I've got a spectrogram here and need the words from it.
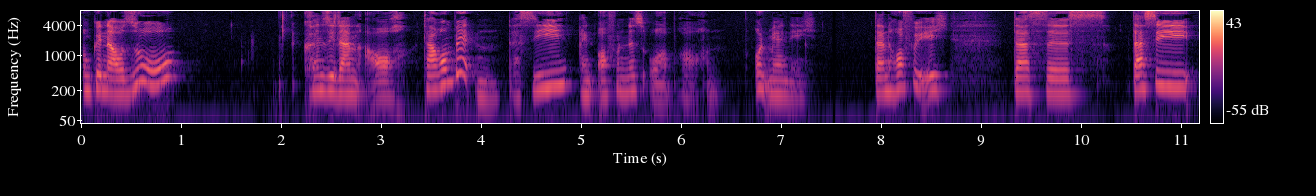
Und genau so können Sie dann auch darum bitten, dass Sie ein offenes Ohr brauchen und mehr nicht. Dann hoffe ich, dass es dass sie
